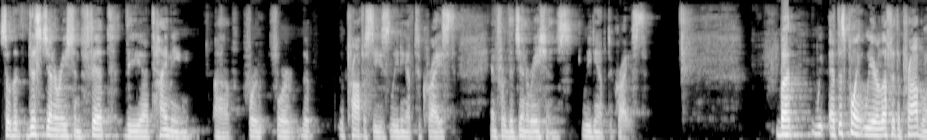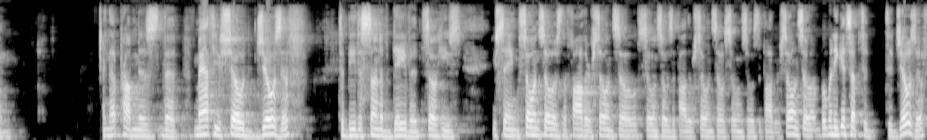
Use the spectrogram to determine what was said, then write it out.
so that this generation fit the uh, timing uh, for, for the the prophecies leading up to Christ and for the generations leading up to Christ. But we, at this point, we are left with a problem. And that problem is that Matthew showed Joseph to be the son of David. So he's, he's saying so and so is the father of so and so, so and so is the father of so and so, so and so is the father of so and so. But when he gets up to, to Joseph,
